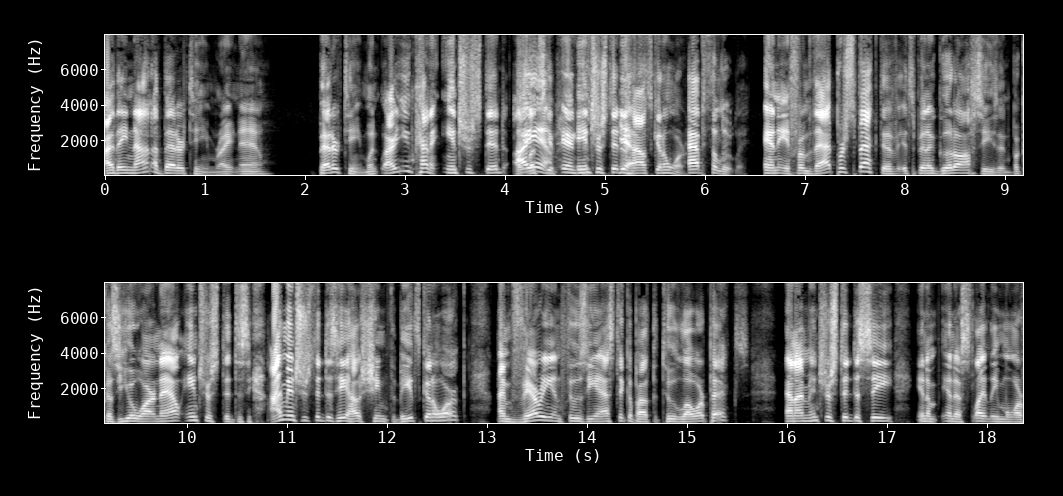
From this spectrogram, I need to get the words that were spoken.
are they not a better team right now? Better team. When, are you kind of interested? uh, I am interested, interested in how it's going to work. Absolutely. And if from that perspective, it's been a good offseason because you are now interested to see. I'm interested to see how Sheem the Beat's going to work. I'm very enthusiastic about the two lower picks. And I'm interested to see, in a, in a slightly more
